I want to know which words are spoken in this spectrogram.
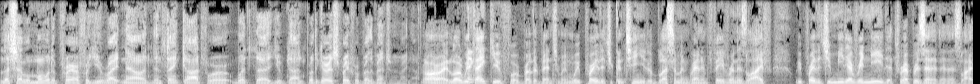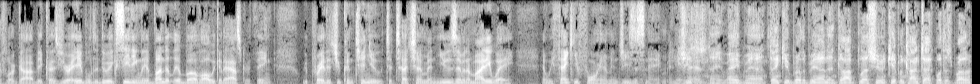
let's have a moment of prayer for you right now and, and thank God for what uh, you've done. Brother Gary, let's pray for Brother Benjamin right now. All right, Lord, we thank you for Brother Benjamin. We pray that you continue to bless him and grant him favor in his life. We pray that you meet every need that's represented in his life, Lord God, because you're able to do exceedingly abundantly above all we could ask or think. We pray that you continue to touch him and use him in a mighty way. And we thank you for him in Jesus' name. In Jesus' name, amen. Thank you, Brother Ben, and God bless you. And keep in contact with us, brother.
